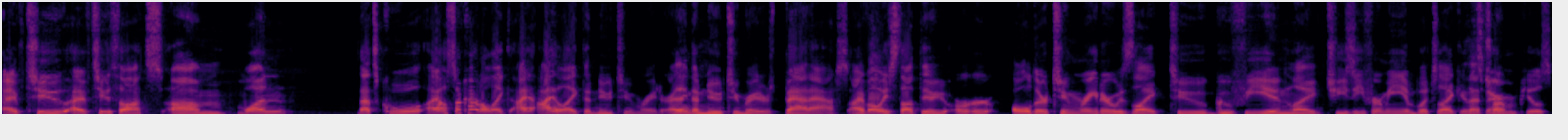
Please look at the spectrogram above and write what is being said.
I have two. I have two thoughts. Um, one, that's cool. I also kind of like. I I like the new Tomb Raider. I think the new Tomb Raider is badass. I've always thought the or, or older Tomb Raider was like too goofy and like cheesy for me, which like that fair. charm appeals.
